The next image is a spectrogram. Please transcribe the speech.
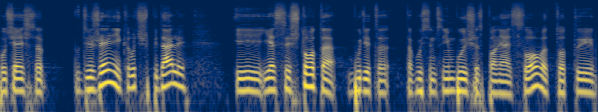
получаешься в движении, крутишь педали, и если что-то будет, э, допустим, ты не будешь исполнять слово, то ты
